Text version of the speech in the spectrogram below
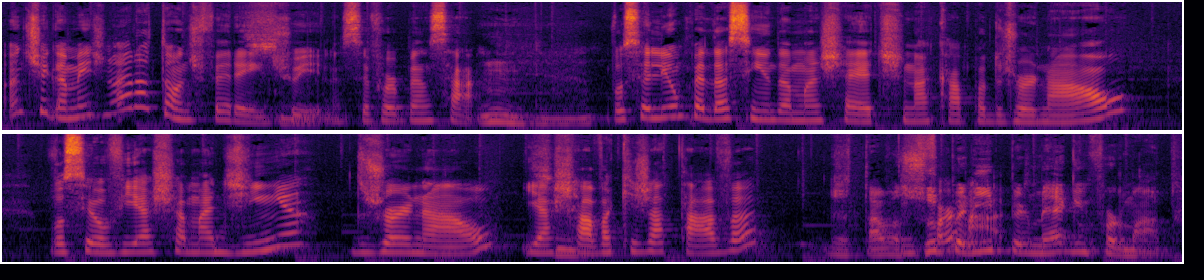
Antigamente não era tão diferente, Sim. William, se você for pensar. Uhum. Você lia um pedacinho da manchete na capa do jornal, você ouvia a chamadinha do jornal e Sim. achava que já estava Já estava super, hiper, mega informado.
